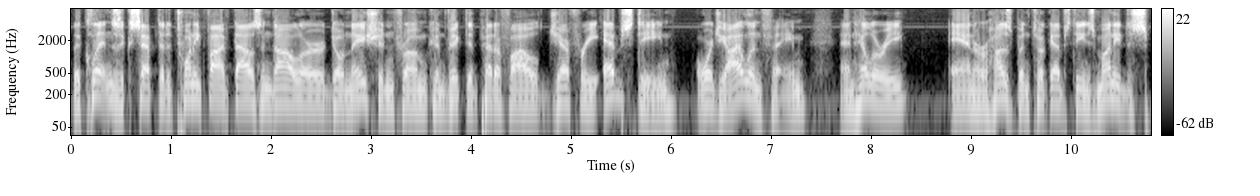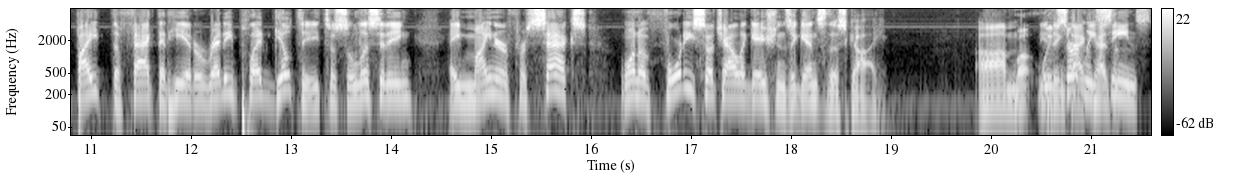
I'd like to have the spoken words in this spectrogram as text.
the Clintons accepted a $25,000 donation from convicted pedophile Jeffrey Epstein, Orgy Island fame, and Hillary and her husband took Epstein's money despite the fact that he had already pled guilty to soliciting a minor for sex, one of 40 such allegations against this guy. Um, well, we've certainly seen. The-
